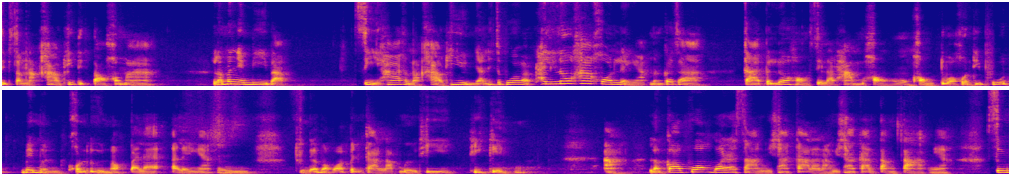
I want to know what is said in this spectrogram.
สิบสำนักข่าวที่ติดต่อเข้ามา แล้วมันยังมีแบบสี่ห้าสำนักข่าวที่ยืนยันที่จะพูดแบบไทลิโน่ฆ่าคนอะไรเงี้ย มันก็จะกลายเป็นเรื่องของศีลธรรมของของตัวคนที่พูดไม่เหมือนคนอื่นออกไปแล้วอะไรเงี้ย อืม ถึงได้บอกว่าเป็นการรับมือที่ที่เก่ง อะ แล้วก็พวกวารสารวิชาการและนักวิชาการต่างๆ เนี่ย ซึ่ง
